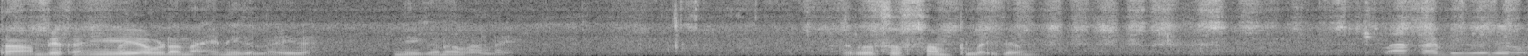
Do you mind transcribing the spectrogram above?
तांबे काही एवढा नाही निघाला आहे काय? निघणं झालाय. रसच संपलाय त्यामुळे वाका भिजू दे बघ.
